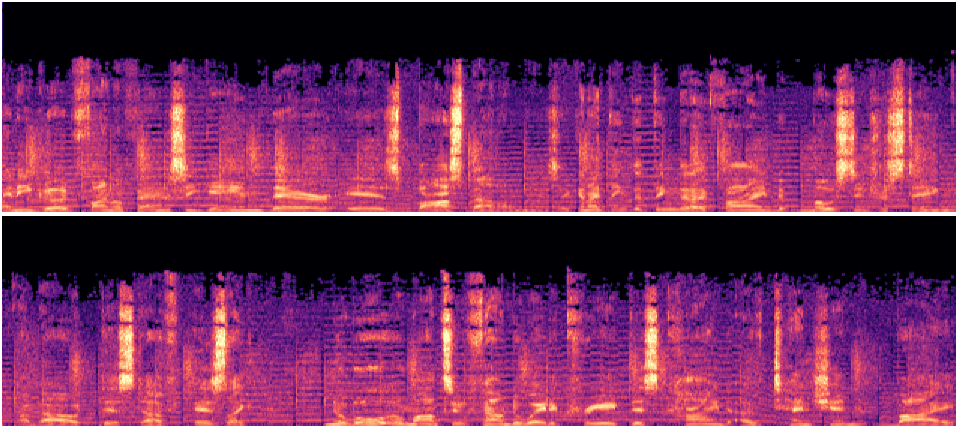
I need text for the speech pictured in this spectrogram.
Any good Final Fantasy game, there is boss battle music. And I think the thing that I find most interesting about this stuff is like Nobuo Uematsu found a way to create this kind of tension by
